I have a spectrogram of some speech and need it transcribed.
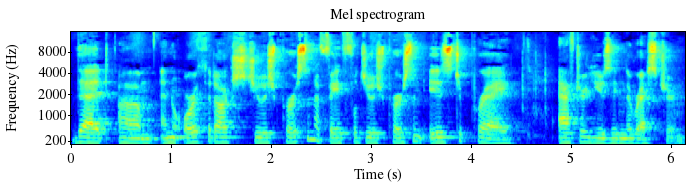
that um, an Orthodox Jewish person, a faithful Jewish person, is to pray after using the restroom.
